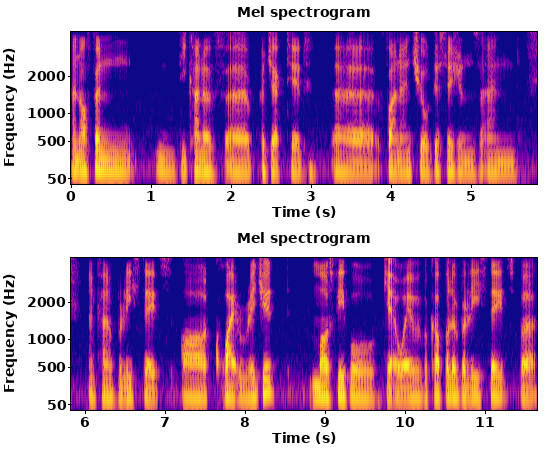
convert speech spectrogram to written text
And often the kind of uh, projected uh, financial decisions and and kind of release dates are quite rigid. Most people get away with a couple of release dates, but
